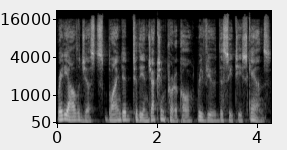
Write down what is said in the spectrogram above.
Radiologists blinded to the injection protocol reviewed the CT scans.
